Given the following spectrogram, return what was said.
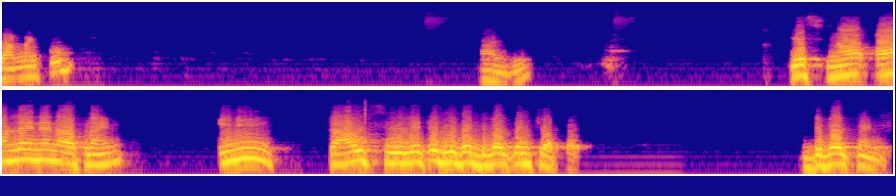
Government yes now online and offline. Any doubts related with the development chapter? Development.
